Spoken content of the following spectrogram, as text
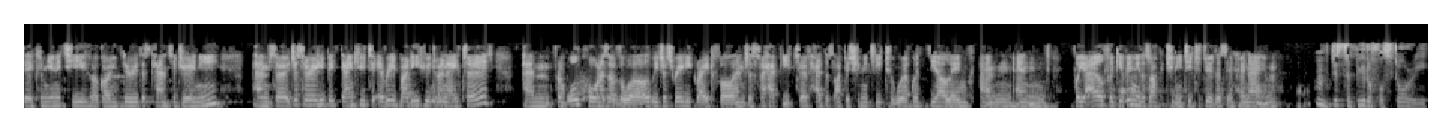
their community who are going through this cancer journey. And so just a really big thank you to everybody who donated um, from all corners of the world. We're just really grateful and just so happy to have had this opportunity to work with DL Link and, and for Yael for giving me this opportunity to do this in her name. Mm, just a beautiful story.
